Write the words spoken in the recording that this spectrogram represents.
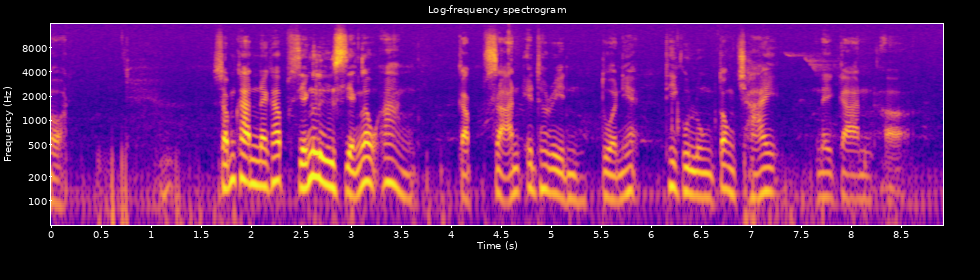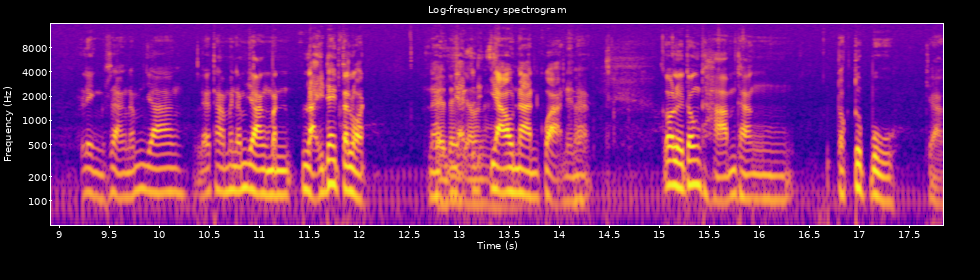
ลอดสำคัญนะครับเสียงลือเสียงเล่าอ้างกับสารเอทรินตัวเนี้ยที่คุณลุงต้องใช้ในการเอ่อเร่งสร้างน้ำยาง และทำให้น้ำยางมันไหลได้ตลอดนะไหลได้ยาวยาวนานยาวนานกว่าเนี่ยนะก็เลยต้องถามทางดรปูจาก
